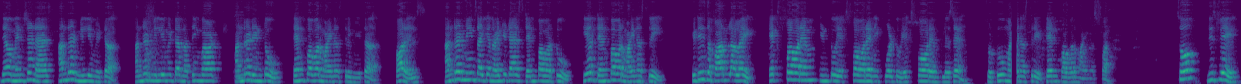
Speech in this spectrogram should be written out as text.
they have mentioned as 100 millimeter 100 millimeter nothing but 100 into 10 power minus 3 meter or else 100 means I can write it as 10 power 2 here 10 power minus 3 it is the formula like x power m into x power n equal to x power m plus n. So 2 minus 3, 10 power minus 1. So this way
